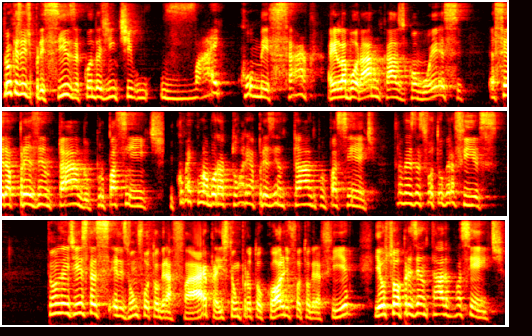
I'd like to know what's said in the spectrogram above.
Então, o que a gente precisa quando a gente vai começar a elaborar um caso como esse é ser apresentado para o paciente. E como é que o laboratório é apresentado para o paciente? Através das fotografias. Então, os dentistas eles vão fotografar, para isso tem um protocolo de fotografia, e eu sou apresentado para o paciente.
